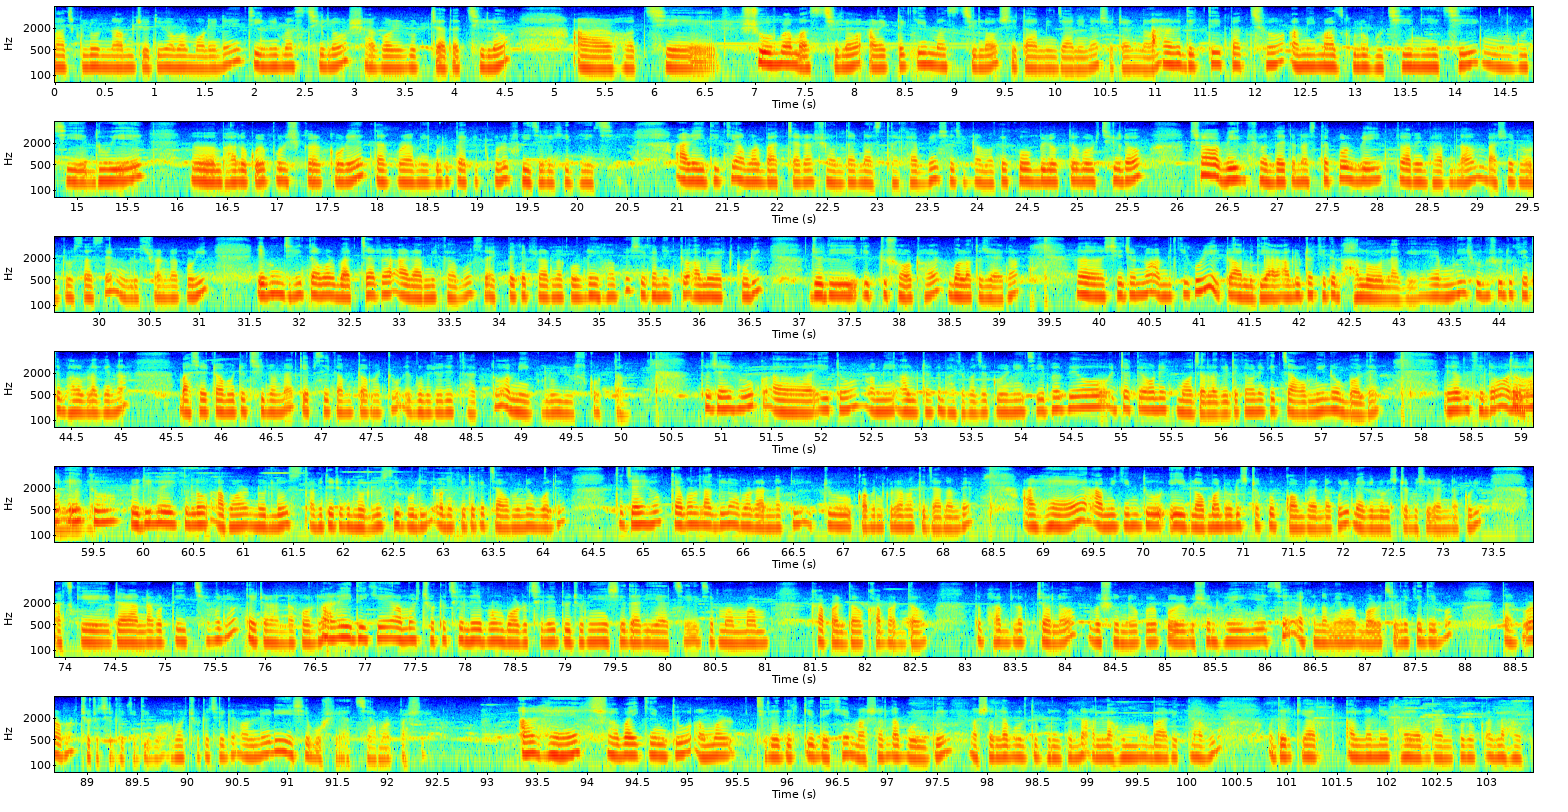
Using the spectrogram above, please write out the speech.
মাছগুলোর নাম যদিও আমার মনে নেই, চিংড়ি মাছ ছিল, সাগরের রূপচাঁদা ছিল, আর হচ্ছে সুরমা মাছ ছিল, আরেকটা কি মাছ ছিল সেটা আমি জানি না সেটার নাম। আর দেখতেই পাচ্ছ, আমি মাছগুলো গুছিয়ে নিয়েছি গুছিয়ে ধুয়ে ভালো করে পরিষ্কার করে তারপর আমি এগুলো প্যাকেট করে ফ্রিজে রেখে দিয়েছি। আর এইদিকে আমার বাচ্চারা সন্ধ্যার নাস্তা খাবে, সেজন্য আমাকে খুব বিরক্ত করছিল। স্বাভাবিক, সন্ধ্যায় তো নাস্তা করবেই। তো আমি ভাবলাম বাসায় নুডলস আছে নুডলস রান্না করি। এবং যেহেতু আমার বাচ্চারা আর আমি খাব সো এক প্যাকেট রান্না করলেই হবে। সেখানে একটু আলু অ্যাড করি। যদি একটু শর্ট হয়, বলা তো যায় না। সেজন্য আমি কি করি, একটু আলু দিই। আর আলুটা খেতে ভালো লাগে। এমনি শুধু শুধু খেতে ভালো লাগে না। বাসায় টমেটো ছিল না, ক্যাপসিকাম, টমেটো এগুলো যদি থাকতো, আমি এগুলো ইউজ করতাম। তো যাই হোক এই তো আমি আলুটাকে ভাজা ভাজা করে নিয়েছি। এভাবেও এটাকে অনেক মজা লাগে। এটাকে অনেকে চাউমিনও বলে। এভাবে খেলেও অনেক ভালো এই তো রেডি হয়ে গেল আমার নুডলস আমি তো এটাকে নুডলসই বলি অনেকে এটাকে চাউমিনও বলে। তো যাই হোক কেমন লাগল আমার রান্নাটি একটু কমেন্ট করে আমাকে জানাবে। আর হ্যাঁ আমি কিন্তু এই লম্বা নুডলসটা খুব কম রান্না করি ম্যাগি নুডলসটা বেশি রান্না করি। আজকে এটা রান্না করতে ইচ্ছে হলো তাই এটা রান্না করলাম। আর এইদিকে আমার ছোট ছেলে এবং বড় ছেলে দুজনেই এসে দাঁড়িয়ে আছে যে মাম্মাম খাবার দাও খাবার দাও। তো ভাবলাম, চলো, এবার সুন্দর করে পরিবেশন হয়ে গিয়েছে। এখন আমি আমার বড় ছেলেকে দিব। তারপর আমার ছোট ছেলেকে দিব। আমার ছোট ছেলে অলরেডি এসে বসে আছে আমার পাশে। আর হ্যাঁ সবাই কিন্তু আমার ছেলেদেরকে দেখে মাসাল্লাহ বলবে। মাসাল্লাহ বলতে ভুলবে না। আল্লাহ বারেক লাহু ওদেরকে আল্লাহ নেক হায়াত দান করুক। আল্লাহ হাফিজ।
